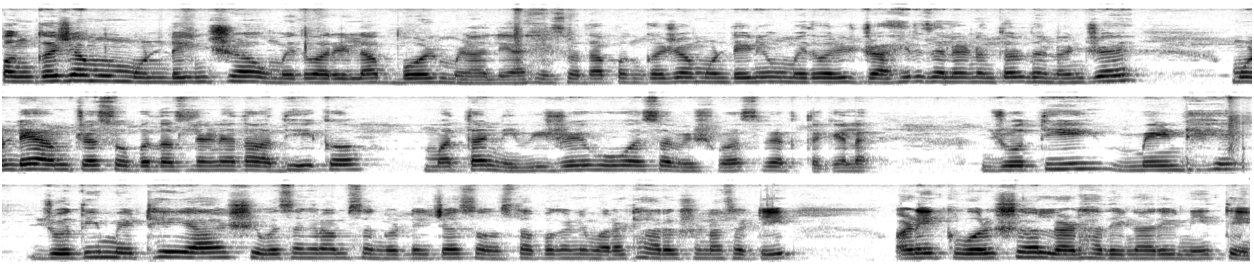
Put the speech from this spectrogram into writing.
पंकजा मु- मुंडेंच्या उमेदवारीला बळ मिळाले आहे. स्वतः पंकजा मुंडेंनी उमेदवारी जाहीर झाल्यानंतर धनंजय मुंडे आमच्यासोबत असल्याने आता अधिक मतांनी विजय होऊ असा विश्वास व्यक्त केला ज्योती मेंढे ज्योती मेठे या शिवसंग्राम संघटनेच्या संस्थापक आणि मराठा आरक्षणासाठी अनेक वर्ष लढा देणारे नेते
